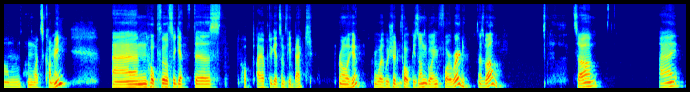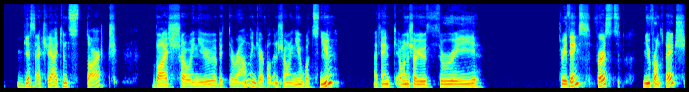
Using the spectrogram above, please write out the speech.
on on what's coming, and hopefully also get this. Hope I hope to get some feedback from all of you what we should focus on going forward as well. So I guess actually I can start by showing you a bit around in Curipod and showing you what's new. I think I want to show you three three things. First, new front page,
